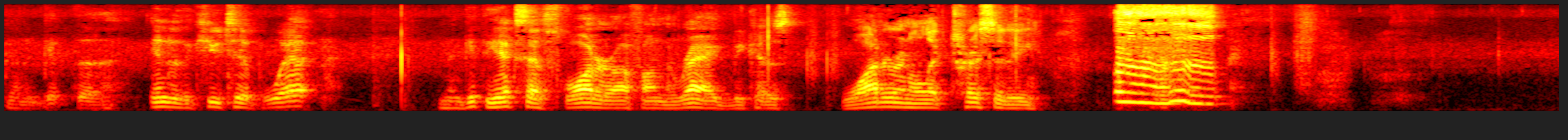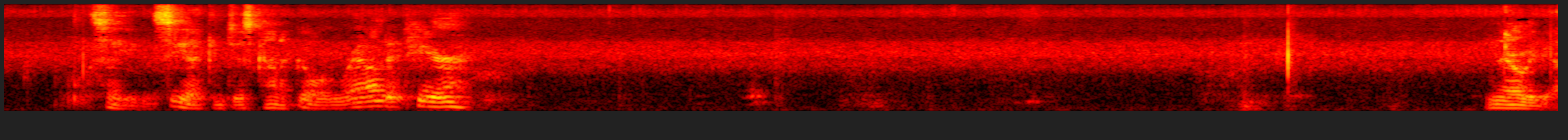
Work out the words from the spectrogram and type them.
I'm going to get the end of the Q-tip wet and then get the excess water off on the rag because water and electricity so you can see I can just kind of go around it here. And there we go.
